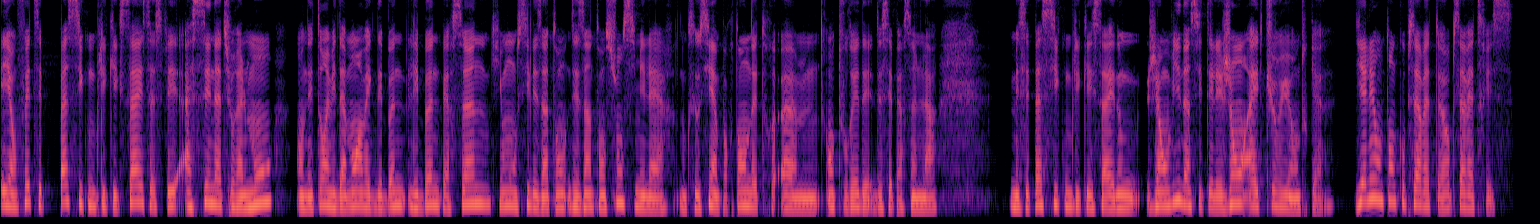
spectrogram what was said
Et en fait, c'est pas si compliqué que ça et ça se fait assez naturellement en étant évidemment avec les bonnes personnes qui ont aussi des intentions similaires. Donc c'est aussi important d'être entouré de, de, ces personnes-là mais c'est pas si compliqué que ça. Et donc, j'ai envie d'inciter les gens à être curieux, en tout cas. D'y aller en tant qu'observateur, observatrice,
